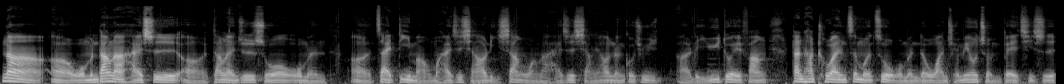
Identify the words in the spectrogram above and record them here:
那呃，我们当然还是呃，当然就是说我们呃在地嘛，我们还是想要礼尚往来，还是想要能够去呃礼遇对方。但他突然这么做，我们的完全没有准备，其实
